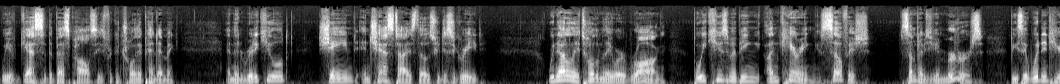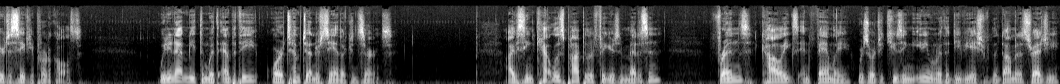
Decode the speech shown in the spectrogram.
we have guessed at the best policies for controlling the pandemic and then ridiculed, shamed, and chastised those who disagreed. We not only told them they were wrong, but we accused them of being uncaring, selfish, sometimes even murderers, because they wouldn't adhere to safety protocols. We did not meet them with empathy or attempt to understand their concerns. I've seen countless popular figures in medicine, friends, colleagues, and family resort to accusing anyone with a deviation from the dominant strategy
